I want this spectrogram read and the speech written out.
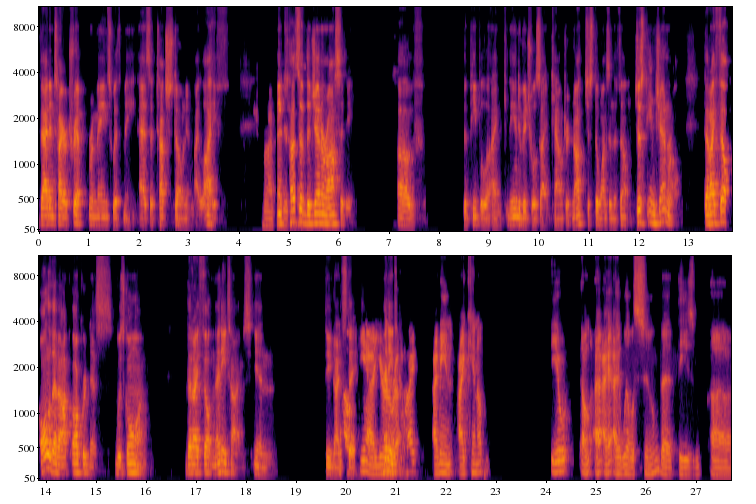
that entire trip remains with me as a touchstone in my life right. because of the generosity of the people I, the individuals I encountered, not just the ones in the film, just in general, that I felt all of that awkwardness was gone, that I felt many times in the United well, States. Yeah, you're many right. Times. I mean, I cannot, you, I, I will assume that these uh,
